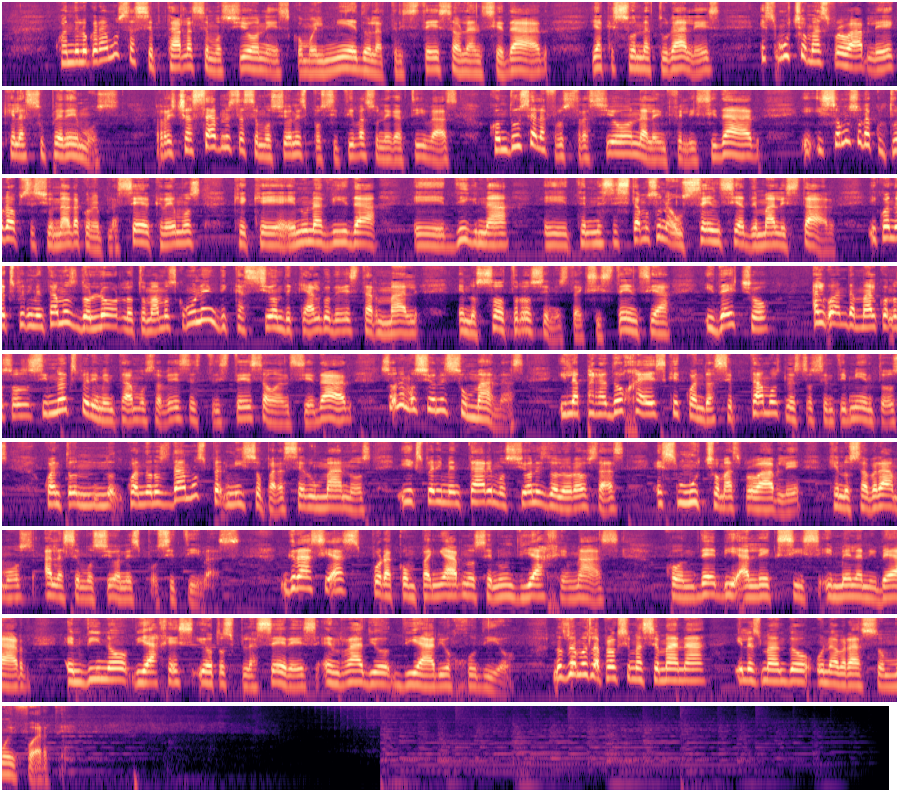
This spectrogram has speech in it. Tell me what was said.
Cuando logramos aceptar las emociones como el miedo, la tristeza o la ansiedad, ya que son naturales, es mucho más probable que las superemos. Rechazar nuestras emociones positivas o negativas conduce a la frustración, a la infelicidad y, somos una cultura obsesionada con el placer. Creemos que, en una vida eh, digna eh, necesitamos una ausencia de malestar y cuando experimentamos dolor lo tomamos como una indicación de que algo debe estar mal en nosotros, en nuestra existencia y de hecho algo anda mal con nosotros si no experimentamos a veces tristeza o ansiedad. Son emociones humanas. Y la paradoja es que cuando aceptamos nuestros sentimientos, cuando, cuando nos damos permiso para ser humanos y experimentar emociones dolorosas, es mucho más probable que nos abramos a las emociones positivas. Gracias por acompañarnos en un viaje más con Debbie, Alexis y Melanie Beard en vino, viajes y otros placeres en Radio Diario Judío. Nos vemos la próxima semana y les mando un abrazo muy fuerte.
